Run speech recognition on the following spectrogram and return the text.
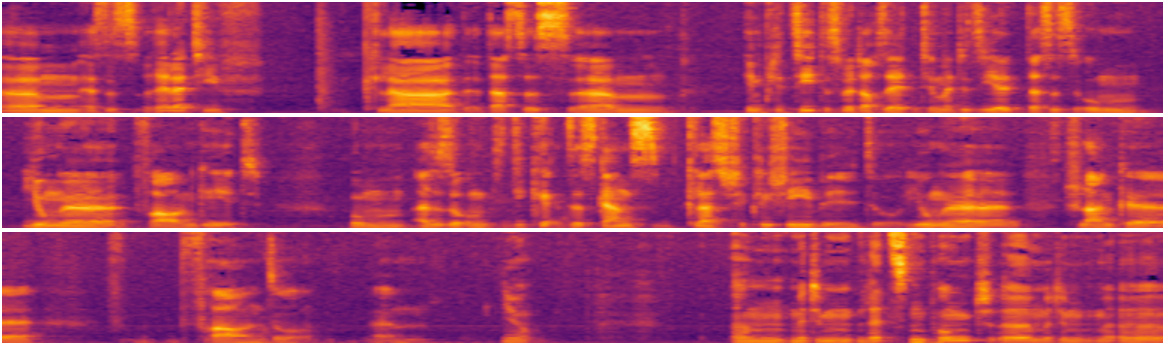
ähm, es ist relativ klar, dass es ähm, implizit, es wird auch selten thematisiert, dass es um junge Frauen geht. Um, also so um die, das ganz klassische Klischeebild. So junge, schlanke Frauen, so. Ähm, Ja. Ähm, mit dem letzten Punkt, äh, mit dem äh,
